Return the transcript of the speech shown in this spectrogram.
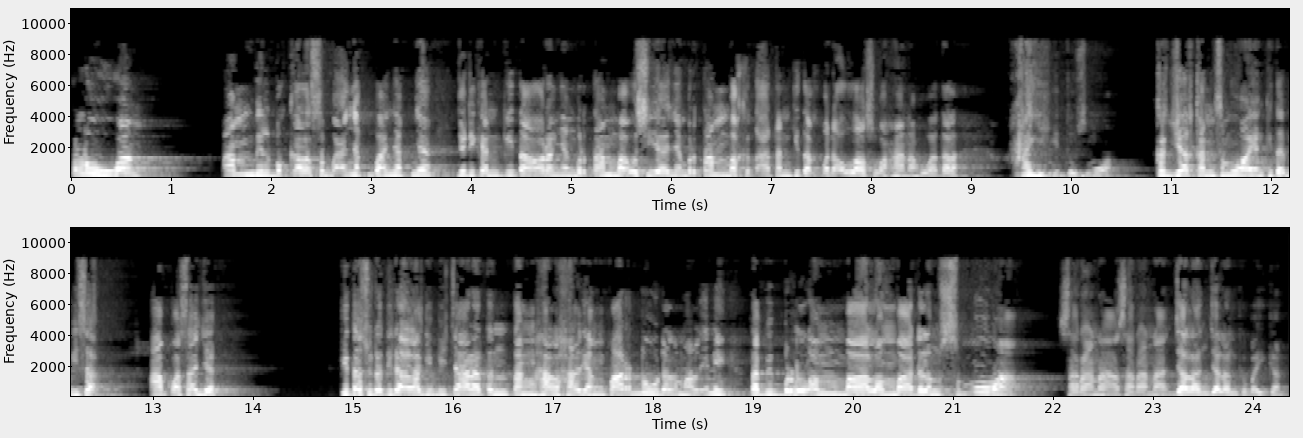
Peluang. Ambil bekal sebanyak-banyaknya. Jadikan kita orang yang bertambah usianya, bertambah ketaatan kita kepada Allah Subhanahu wa taala. Raih itu semua. Kerjakan semua yang kita bisa. Apa saja kita sudah tidak lagi bicara tentang hal-hal yang fardu dalam hal ini, tapi berlomba-lomba dalam semua sarana-sarana jalan-jalan kebaikan.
